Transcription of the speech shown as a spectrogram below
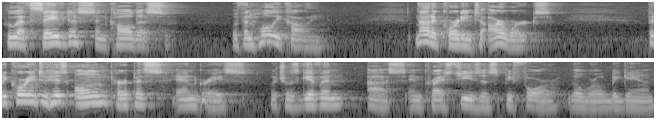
Who hath saved us and called us with an holy calling not according to our works, but according to his own purpose and grace, which was given us in Christ Jesus before the world began.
